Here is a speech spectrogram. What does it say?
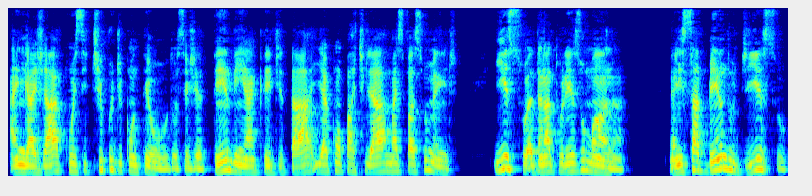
a engajar com esse tipo de conteúdo, ou seja, tendem a acreditar e a compartilhar mais facilmente. Isso é da natureza humana. Né? E sabendo disso,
